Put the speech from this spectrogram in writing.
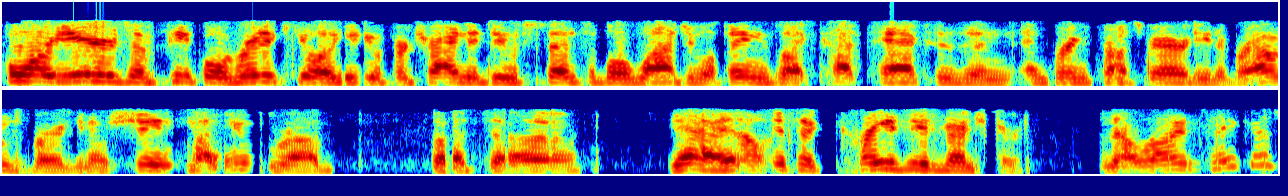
four years of people ridiculing you for trying to do sensible, logical things like cut taxes and and bring prosperity to Brownsburg. You know, shame on you, Rob. But uh, yeah, you know, it's a crazy adventure. Now, Ryan, take us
